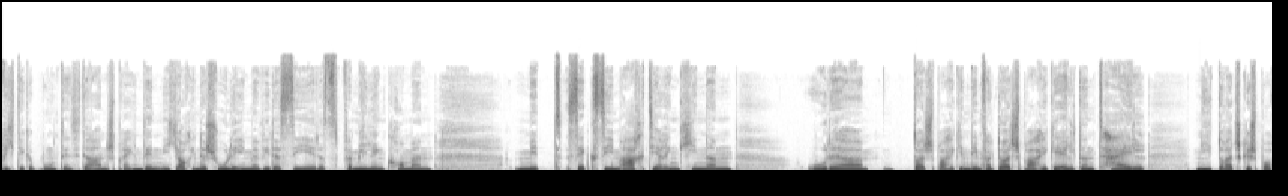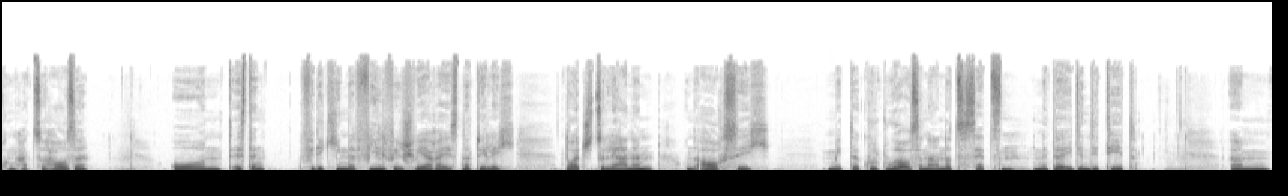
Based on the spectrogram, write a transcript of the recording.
Wichtiger Punkt, den Sie da ansprechen, den ich auch in der Schule immer wieder sehe, dass Familien kommen mit sechs, sieben, achtjährigen Kindern oder deutschsprachige, in dem Fall deutschsprachige Elternteil nie Deutsch gesprochen hat zu Hause und es dann für die Kinder viel, viel schwerer ist natürlich Deutsch zu lernen und auch sich mit der Kultur auseinanderzusetzen, mit der Identität ähm,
